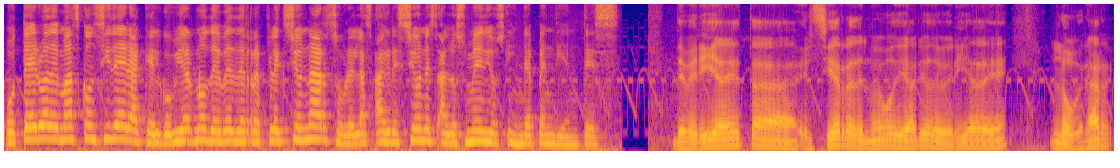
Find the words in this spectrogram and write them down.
Otero además considera que el gobierno debe de reflexionar sobre las agresiones a los medios independientes. Debería esta, el cierre del nuevo diario debería de lograr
